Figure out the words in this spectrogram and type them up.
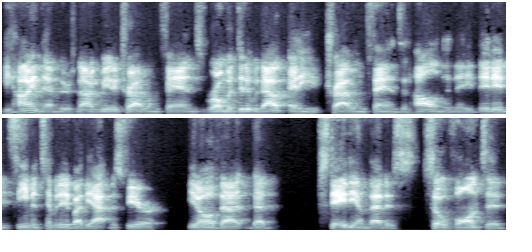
behind them. There's not going to be any traveling fans. Roma did it without any traveling fans in Holland, and they they didn't seem intimidated by the atmosphere, you know, of that that stadium that is so vaunted.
